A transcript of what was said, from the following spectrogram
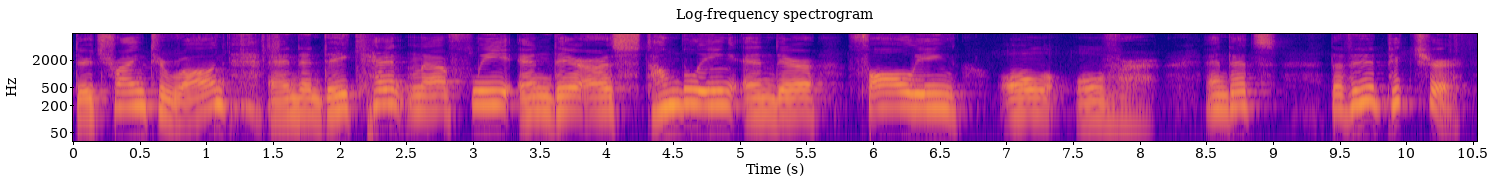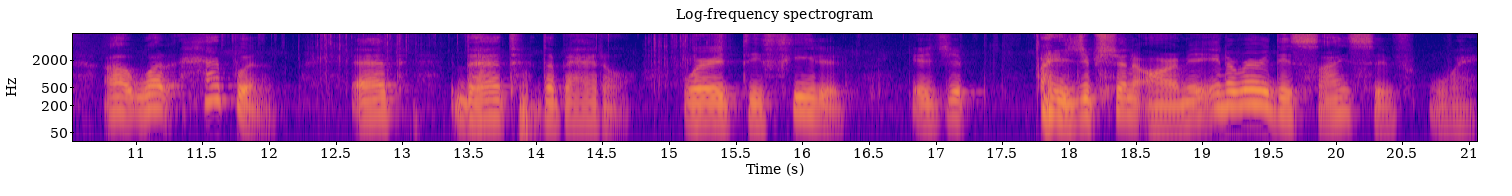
they're trying to run, and then they can't not flee, and they are stumbling and they're falling all over. And that's the vivid picture uh, what happened at that the battle where it defeated Egypt, Egyptian army in a very decisive way.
